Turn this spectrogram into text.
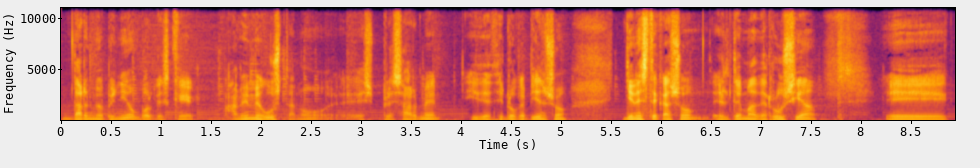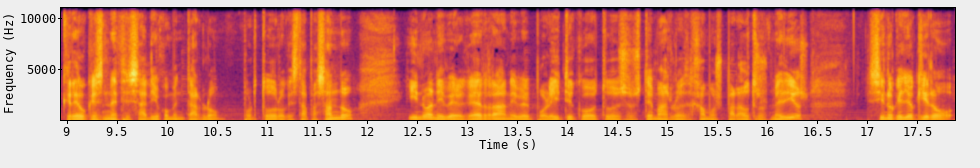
dar mi opinión porque es que a mí me gusta ¿no? expresarme y decir lo que pienso. Y en este caso, el tema de Rusia, eh, creo que es necesario comentarlo por todo lo que está pasando y no a nivel guerra, a nivel político, todos esos temas los dejamos para otros medios, sino que yo quiero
